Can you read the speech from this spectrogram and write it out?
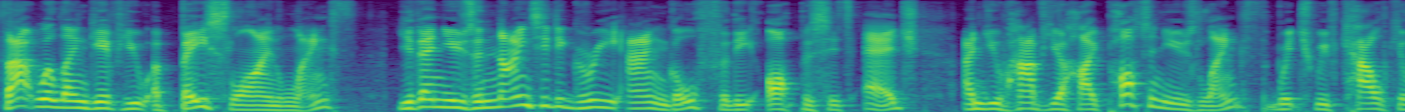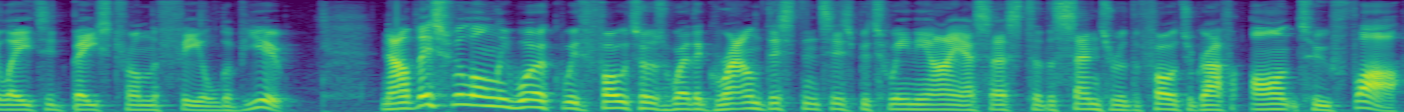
That will then give you a baseline length. You then use a 90 degree angle for the opposite edge, and you have your hypotenuse length, which we've calculated based from the field of view. Now, this will only work with photos where the ground distances between the ISS to the center of the photograph aren't too far.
